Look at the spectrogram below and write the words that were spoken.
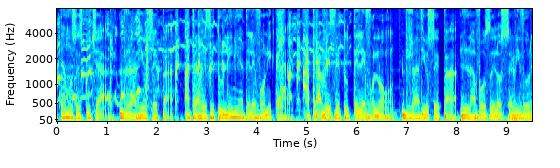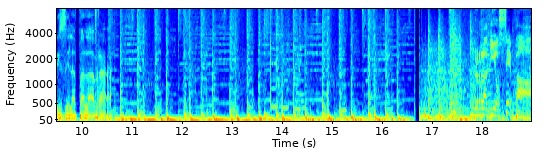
Invitamos a escuchar Radio Cepa a través de tu línea telefónica, a través de tu teléfono. Radio Cepa, la voz de los servidores de la palabra. Radio Cepa,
